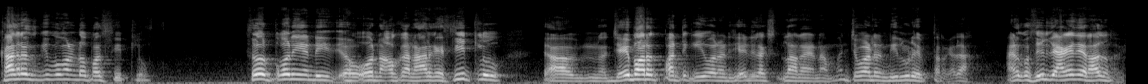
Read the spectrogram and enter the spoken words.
కాంగ్రెస్కి ఇవ్వమండి ఒక పది సీట్లు. సో పోనీయండి ఓ ఒక నాలుగైదు సీట్లు జయభారత్ పార్టీకి ఇవ్వనండి జేడి లక్ష్మీనారాయణ మంచివాడని మీరు కూడా చెప్తారు కదా. ఆయనకు ఒక సీట్ త్యాగం చేయరాదు మరి.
